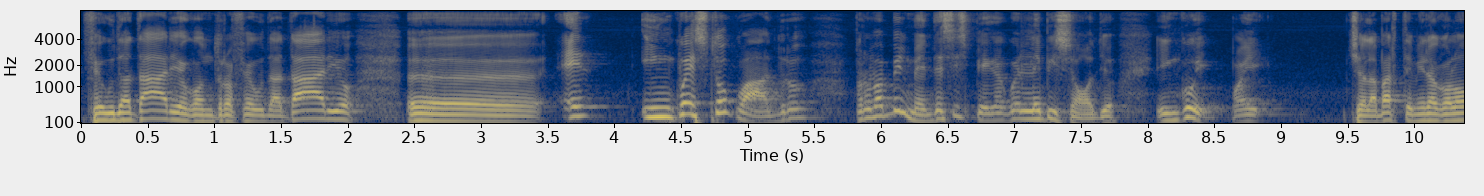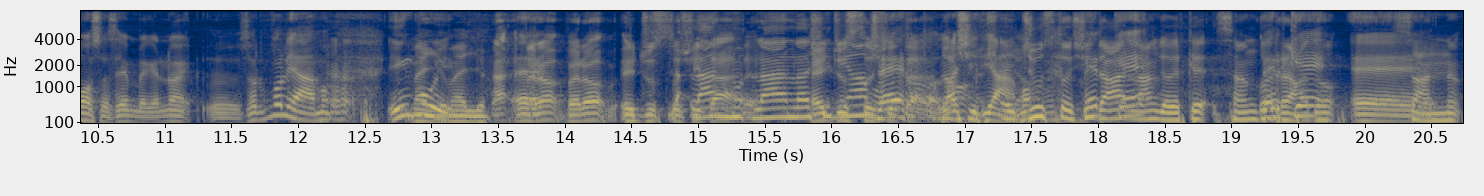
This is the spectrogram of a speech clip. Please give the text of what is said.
feudatario contro feudatario eh, e in questo quadro probabilmente si spiega quell'episodio in cui poi c'è la parte miracolosa sempre che noi eh, sorvoliamo in Meglio, cui meglio. Ah, però, però è giusto La- citare. la- la è citiamo? giusto Certo, citare. la No, citiamo. È giusto Perché- citarla anche perché San Corrado, perché, eh, San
